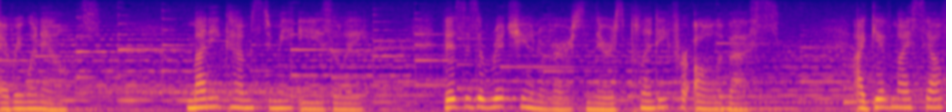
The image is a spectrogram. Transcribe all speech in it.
everyone else. Money comes to me easily. This is a rich universe and there is plenty for all of us. I give myself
